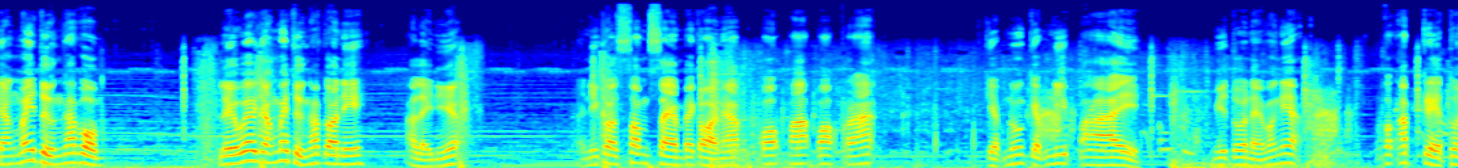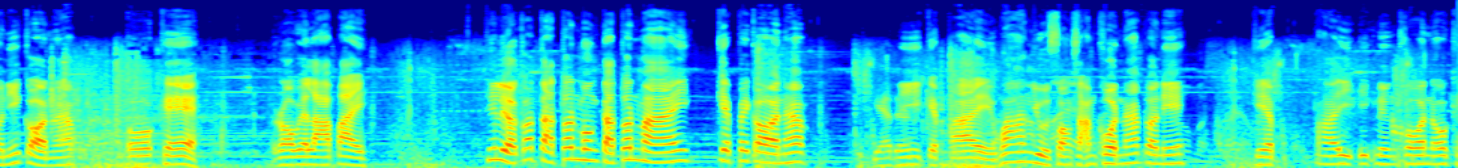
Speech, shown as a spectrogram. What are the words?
ยังไม่ถึงครับผมเลเวลยังไม่ถึงครับตอนนี้ อะไรเนี้ยอันนี้ก็ซ่อมแซมไปก่อนนะครับป๊อปปะป๊อประเก็บนู่นเก็บนี่ไป มีตัวไหนบ้างเนี่ย ต้องอัปเกรดตัวนี้ก่อนนะครับ โอเค รอเวลาไป ที่เหลือก็ตัดต้นมงตัดต้นไม้ เก็บไปก่อนนะครับ นี่เก็บไปว่างอยู่ 2-3 คนนะครับตอนนี้ เก็บไปอีกหนึ่งคนโอเค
